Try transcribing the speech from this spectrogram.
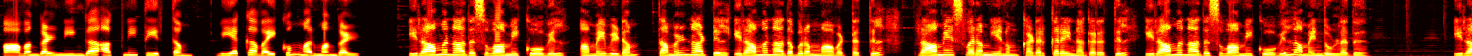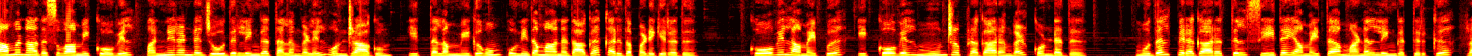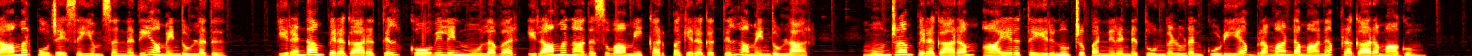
பாவங்கள் நீங்க அக்னி தீர்த்தம் வியக்க வைக்கும் மர்மங்கள். இராமநாத சுவாமி கோவில் அமைவிடம் தமிழ்நாட்டில் இராமநாதபுரம் மாவட்டத்தில் ராமேஸ்வரம் எனும் கடற்கரை நகரத்தில் இராமநாத சுவாமி கோவில் அமைந்துள்ளது. இராமநாத சுவாமி கோவில் பன்னிரண்டு ஜோதிர்லிங்க தலங்களில் ஒன்றாகும். இத்தலம் மிகவும் புனிதமானதாக கருதப்படுகிறது. கோவில் அமைப்பு இக்கோவில் மூன்று பிரகாரங்கள் கொண்டது. முதல் பிரகாரத்தில் சீதை அமைத்த மணல் லிங்கத்திற்கு ராமர் பூஜை செய்யும் சன்னதி அமைந்துள்ளது. இரண்டாம் பிரகாரத்தில் கோவிலின் மூலவர் இராமநாத சுவாமி கற்பகிரகத்தில் அமைந்துள்ளார். மூன்றாம் பிரகாரம் ஆயிரத்து இருநூற்று பன்னிரண்டு தூண்களுடன் கூடிய பிரம்மாண்டமான பிரகாரமாகும்.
